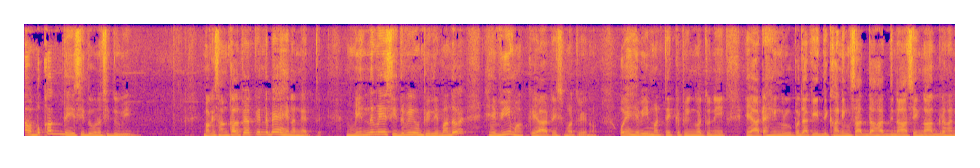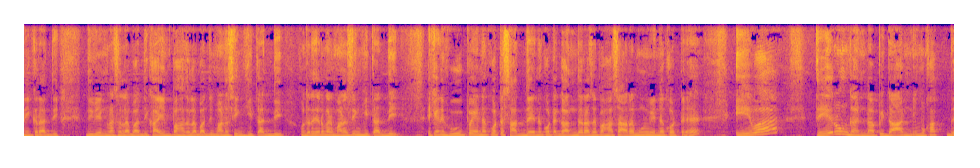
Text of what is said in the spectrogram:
මොකක්ද මේ සිදුවන සිදුවීම? මගේ සංකල්පයක් වෙන්න බෑ එහෙනම් ඇත්ත. මෙන්න මේ සිදුවීම පිළිබඳව හෙවීමක් එයාට ඉස්මතු වෙනවා. ඔය හෙවීමත් එක්ක පින්වතුනි එයාට ඇහින් රූප දකිද්දි කනින් සද්ද අහද්දි නාසයෙන් ආග්‍රහණය කරද්දි දිවෙන් රස ලබද්දි කයින් පහස ලබද්දි මනසින් හිතද්දි හොඳට තේරුම් ගන්න මනසින් හිතද්දි ඒ කියන්නේ රූප එනකොට සද්ද එනකොට ගන්ධ රස පහස අරමුණු වෙනකොට ඒවා තේරුම් ගන්න අපි දාන්නේ මොකක්ද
